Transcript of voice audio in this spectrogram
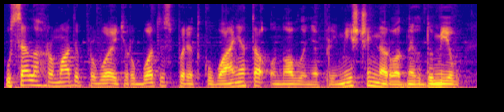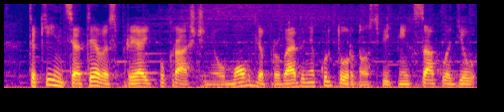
У селах громади проводять роботи з порядкування та оновлення приміщень народних домів. Такі ініціативи сприяють покращенню умов для проведення культурно-освітніх закладів.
